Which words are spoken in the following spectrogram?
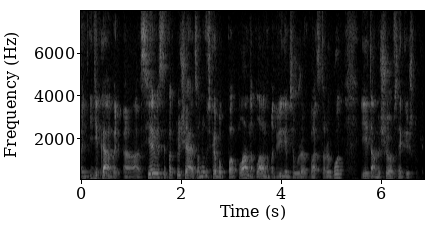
декабрь а, сервисы подключаются, ну, то есть, как бы плавно-плавно мы двигаемся уже в 22 год, и там еще всякие штуки.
